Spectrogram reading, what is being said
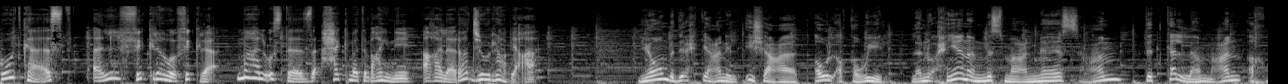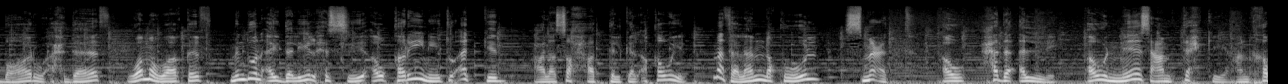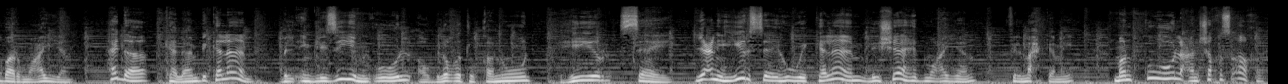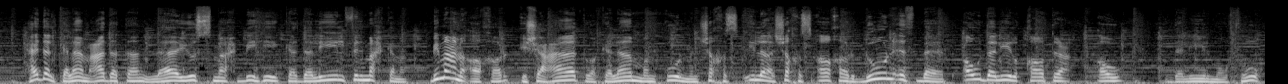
بودكاست الفكرة وفكرة مع الأستاذ حكمة بعيني على راديو الرابعة. اليوم بدي أحكي عن الإشاعات أو الأقاويل لأنه أحيانا نسمع الناس عم تتكلم عن أخبار وأحداث ومواقف من دون أي دليل حسي أو قرينه تؤكد على صحة تلك الأقاويل. مثلا نقول سمعت أو حدا قال لي أو الناس عم تحكي عن خبر معين. هذا كلام بكلام. بالإنجليزية بنقول أو بلغة القانون hearsay يعني hearsay هو كلام لشاهد معين في المحكمة منقول عن شخص آخر. هذا الكلام عادة لا يسمح به كدليل في المحكمة. بمعنى آخر إشاعات وكلام منقول من شخص إلى شخص آخر دون إثبات أو دليل قاطع أو دليل موثوق.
